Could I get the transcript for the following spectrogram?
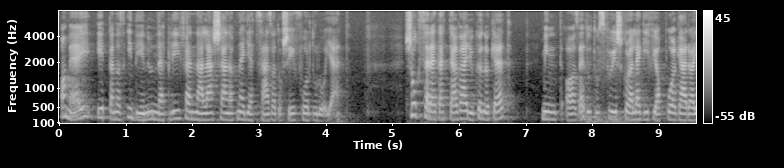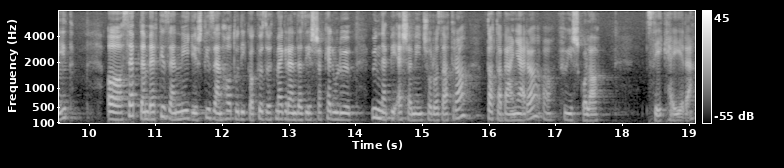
amely éppen az idén ünnepli fennállásának negyedszázados évfordulóját. Sok szeretettel várjuk Önöket, mint az Edutus főiskola legifjabb polgárait, a szeptember 14 és 16-a között megrendezésre kerülő ünnepi eseménysorozatra, Tatabányára, a főiskola székhelyére.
